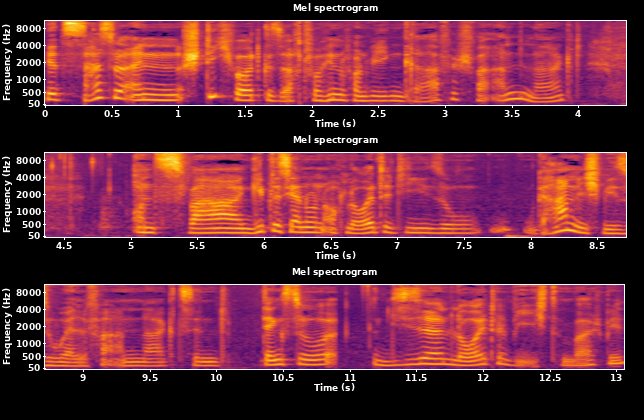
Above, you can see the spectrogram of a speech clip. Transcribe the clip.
Jetzt hast du ein Stichwort gesagt vorhin von wegen grafisch veranlagt. Und zwar gibt es ja nun auch Leute, die so gar nicht visuell veranlagt sind. Denkst du, diese Leute, wie ich zum Beispiel,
